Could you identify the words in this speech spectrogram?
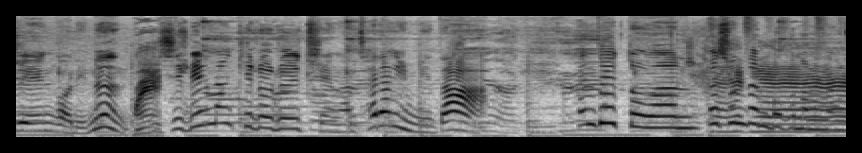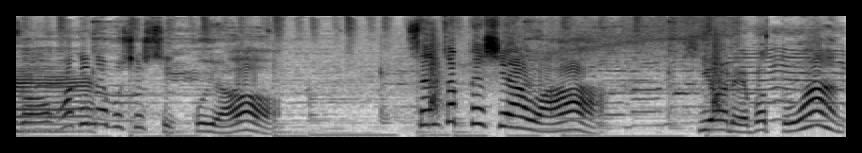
주행 거리는 21만 킬로를 주행한 차량입니다. 핸들 또한 훼손된 부분 없는 거 확인해 보실 수 있고요. 센터페시아와 기어 레버 또한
